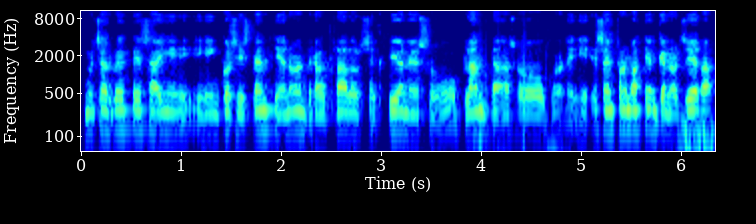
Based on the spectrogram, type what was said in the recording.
muchas veces hay inconsistencia, ¿no? Entre alzados, secciones o plantas o esa información que nos llega,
